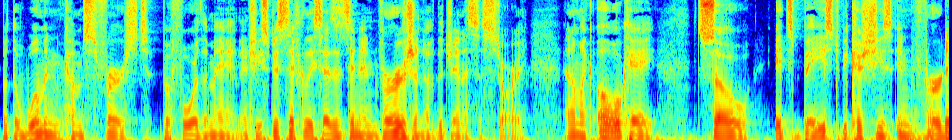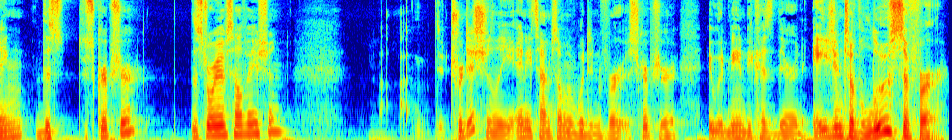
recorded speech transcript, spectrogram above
But the woman comes first before the man. And she specifically says it's an inversion of the Genesis story. And I'm like, oh, okay. So it's based because she's inverting this scripture, the story of salvation? Traditionally, anytime someone would invert scripture, it would mean because they're an agent of Lucifer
